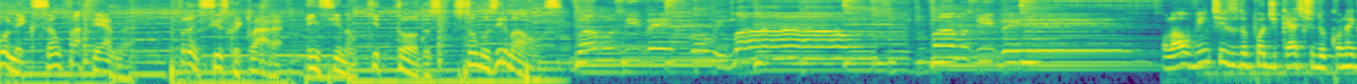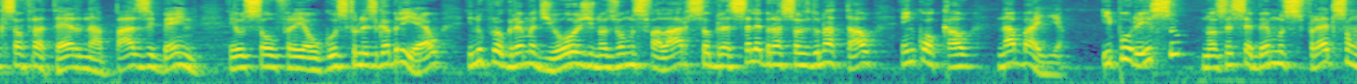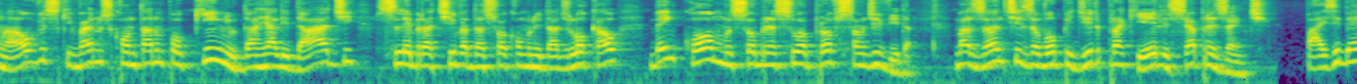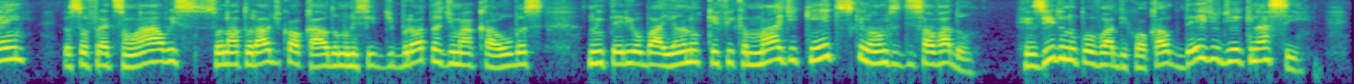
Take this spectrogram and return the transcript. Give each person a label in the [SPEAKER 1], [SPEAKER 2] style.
[SPEAKER 1] Conexão Fraterna. Francisco e Clara ensinam que todos somos irmãos.
[SPEAKER 2] Vamos viver como irmãos. Vamos viver.
[SPEAKER 3] Olá, ouvintes do podcast do Conexão Fraterna, paz e bem. Eu sou o Frei Augusto Luiz Gabriel e no programa de hoje nós vamos falar sobre as celebrações do Natal em Cocal, na Bahia. E por isso, nós recebemos Fredson Alves, que vai nos contar um pouquinho da realidade celebrativa da sua comunidade local, bem como sobre a sua profissão de vida. Mas antes eu vou pedir para que ele se apresente.
[SPEAKER 4] Paz e bem, eu sou Fredson Alves, sou natural de Cocal, do município de Brotas de Macaúbas, no interior baiano, que fica mais de 500 quilômetros de Salvador. Resido no povoado de Cocal desde o dia que nasci.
